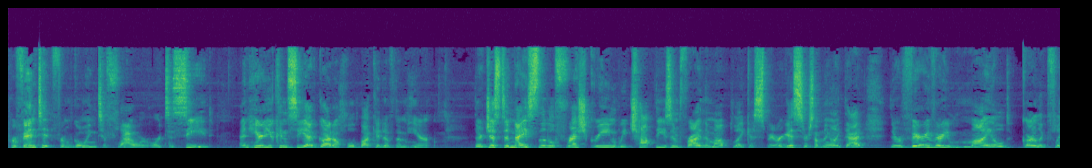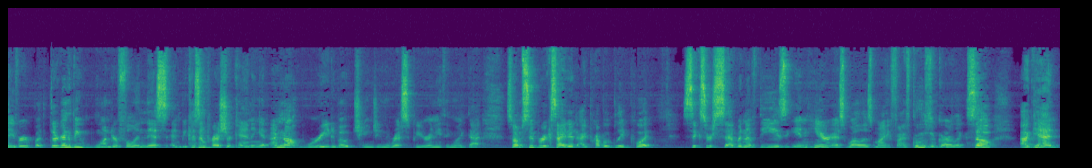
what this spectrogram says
prevent it from going to flower or to seed. And here you can see I've got a whole bucket of them here. They're just a nice little fresh green. We chop these and fry them up like asparagus or something like that. They're very, very mild garlic flavor, but they're gonna be wonderful in this. And because I'm pressure canning it, I'm not worried about changing the recipe or anything like that. So I'm super excited. I probably put six or seven of these in here as well as my five cloves of garlic. So again,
